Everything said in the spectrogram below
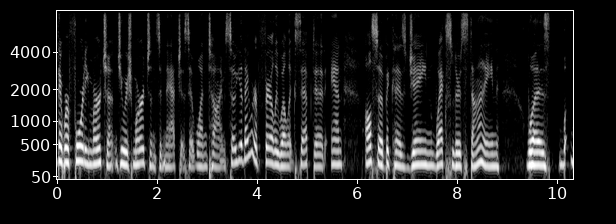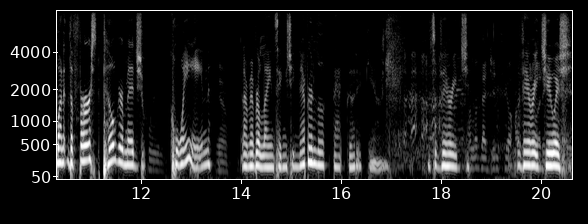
there were 40 merchant Jewish merchants in Natchez at one time. So yeah, they were fairly well accepted and also because Jane Wexler Stein was one of the first pilgrimage queen. And I remember Lane saying she never looked that good again. it's a very Ju- very Jewish.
